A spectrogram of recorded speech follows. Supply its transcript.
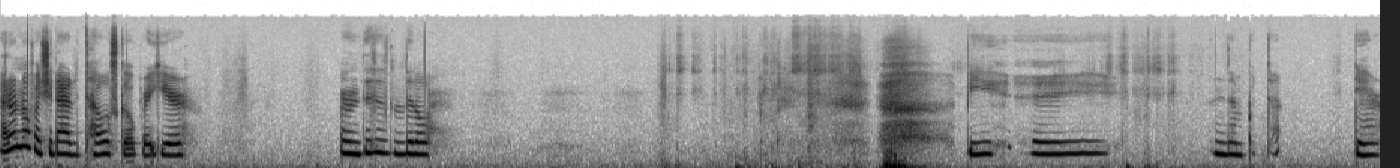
I don't know if I should add a telescope right here. And this is little B A and then put that there.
